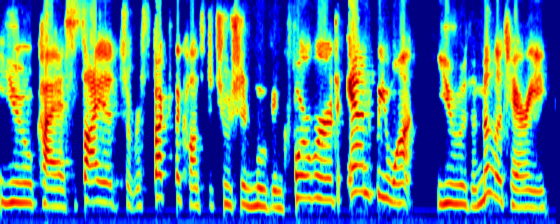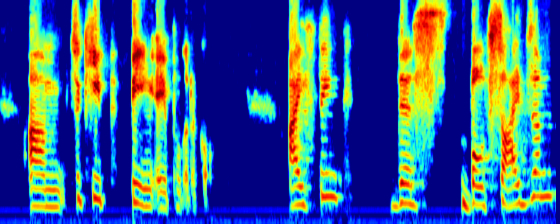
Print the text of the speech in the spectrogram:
you, Kais Saied, to respect the constitution moving forward, and we want you, the military, um, to keep being apolitical. I think this both sides them,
